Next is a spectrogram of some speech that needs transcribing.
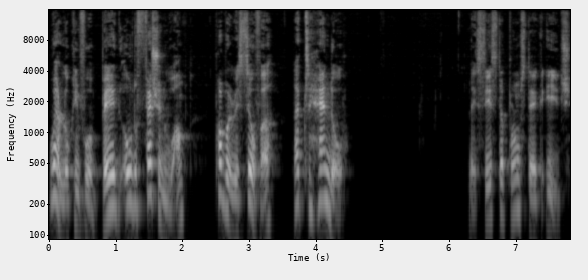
We're looking for a big, old fashioned one, probably silver, like the handle. They seized a broomstick each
